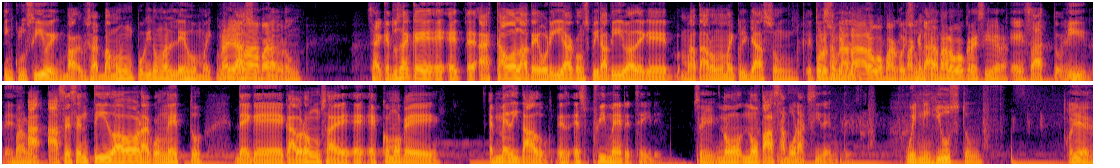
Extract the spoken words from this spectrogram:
inclusive, va- o sea, vámonos un poquito más lejos, Michael Una llamada Jackson, para- cabrón. O sea, que tú sabes que eh, eh, eh, ha estado la teoría conspirativa de que mataron a Michael Jackson. por su mierda. catálogo, para que el ca- catálogo creciera. Exacto. Y hace sentido ahora con esto de que, cabrón, o sea, es, es- es como que es meditado, es, es premeditated. Sí. No, no pasa por accidente. Whitney Houston. Oye,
